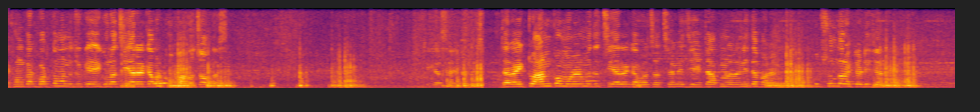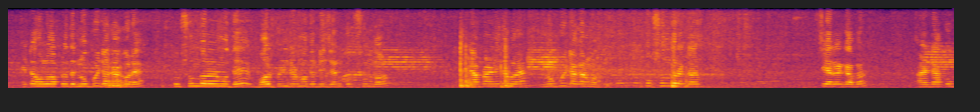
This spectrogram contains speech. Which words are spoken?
এখনকার বর্তমানে যুগে এইগুলা চেয়ারের কাবার খুব ভালো চলতেছে। ঠিক আছে যারা একটু আনকমনের মধ্যে চেয়ারের কাভার চাচ্ছেন, এই যে এটা আপনারা নিতে পারেন। খুব সুন্দর একটা ডিজাইন। এটা হলো আপনাদের নব্বই টাকা করে। খুব সুন্দরের মধ্যে, বল প্রিন্টের মধ্যে ডিজাইন, খুব সুন্দর। এটা আপনারা নিতে পারেন নব্বই টাকার মধ্যে। খুব সুন্দর একটা চেয়ারের কাভার আর এটা খুব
